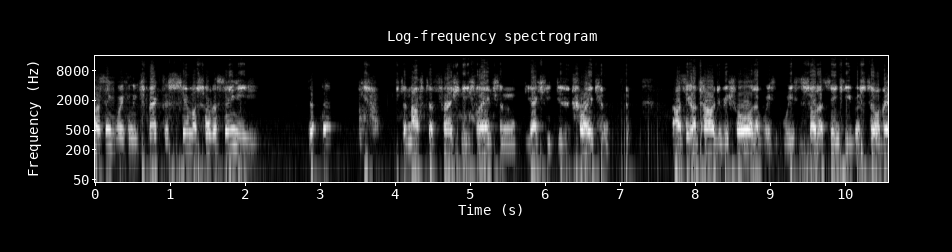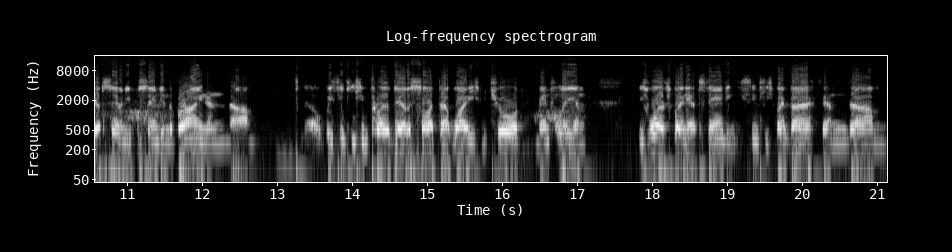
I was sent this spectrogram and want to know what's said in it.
I think we can expect a similar sort of thing. He just enough to freshen his legs, and he actually did a treat. And I think I told you before that we, we sort of think he was still about seventy percent in the brain, and um, uh, we think he's improved out of sight that way. He's matured mentally, and his work's been outstanding since he's been back. And um,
